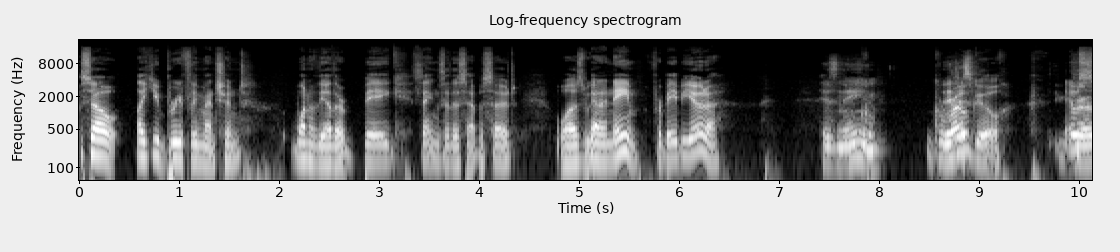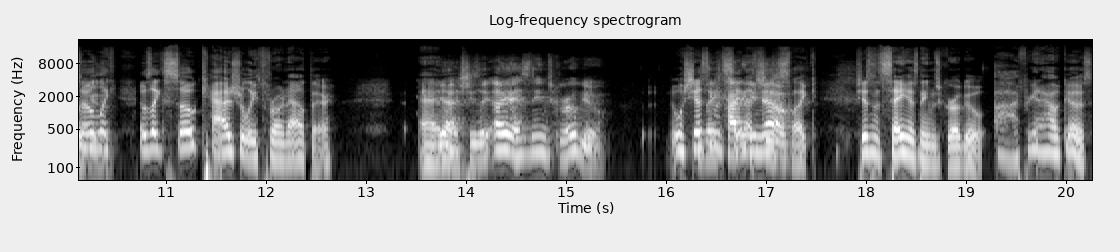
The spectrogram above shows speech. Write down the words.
So, like you briefly mentioned, one of the other big things of this episode was we got a name for Baby Yoda, His name. They just- Grogu. It was so like it was like so casually thrown out there. And Yeah, she's like, oh yeah, his name's Grogu. well, she doesn't like, even "How say do that. you She's know?" just like she doesn't say his name's Grogu. Ah, I forget how it goes,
